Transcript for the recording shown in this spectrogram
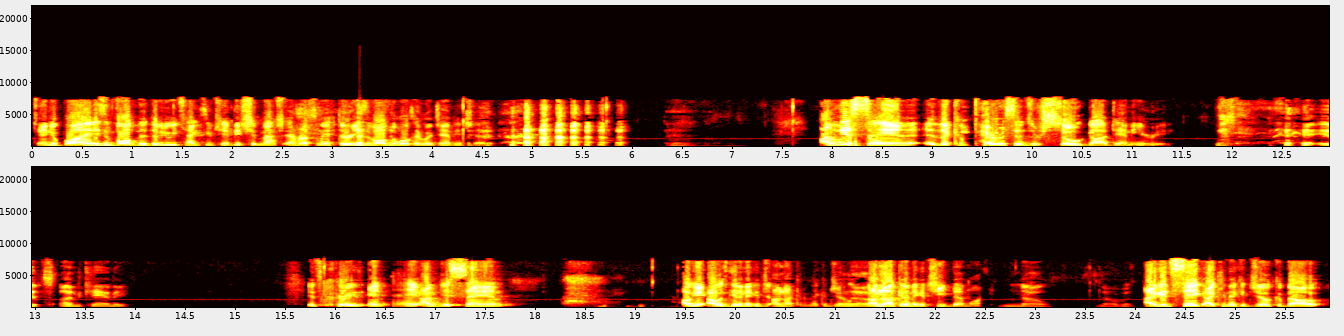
Daniel Bryan is involved in the WWE Tag Team Championship match, and WrestleMania 30 is involved in the World Heavyweight Championship. I'm just saying, the comparisons are so goddamn eerie. it's uncanny. It's crazy. And hey, I'm just saying. Okay, I was gonna make a. I'm not gonna make a joke. No. I'm not gonna make a cheap bet one. No, no, but I could say I can make a joke about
